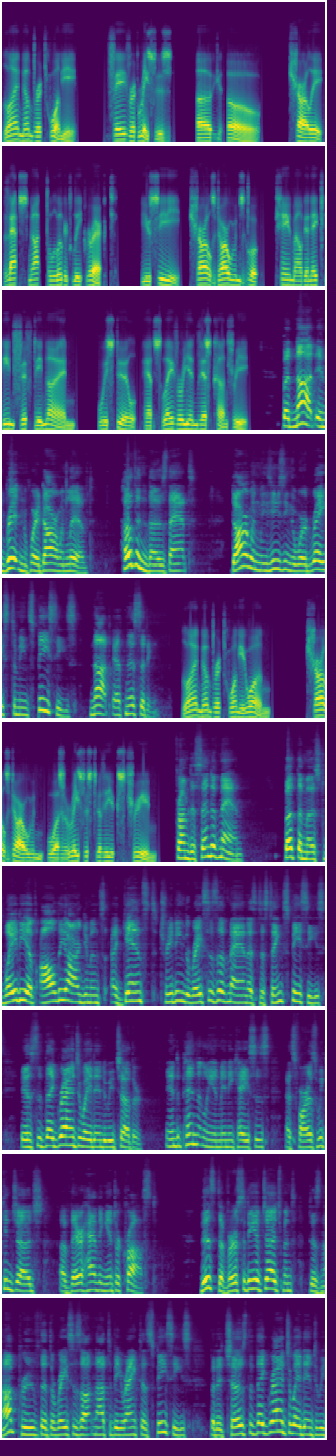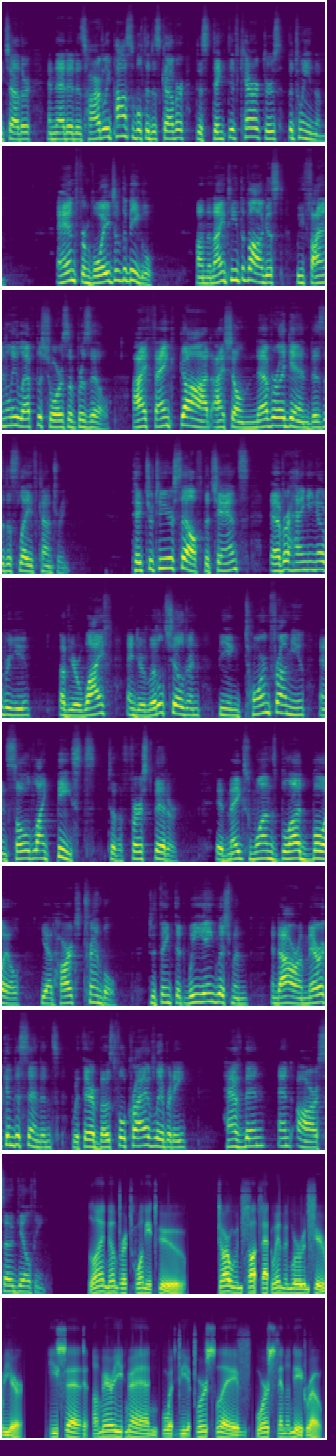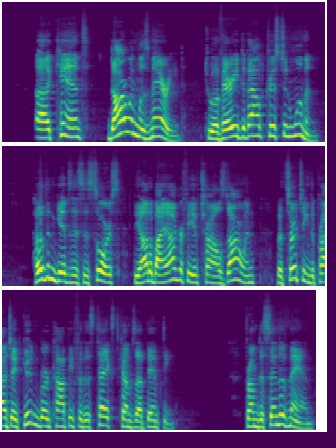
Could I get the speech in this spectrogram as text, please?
Line number 20. Favorite races? Ugh, oh. Charlie, that's not politically correct. You see, Charles Darwin's book came out in 1859. We still had slavery in this country. But not in Britain where Darwin lived. Hovind knows that. Darwin was using the word race to mean species, not ethnicity. Line number 21. Charles Darwin was a racist to the extreme. From Descent of Man. But the most weighty of all the arguments against treating the races of man as distinct species is that they graduate into each other, independently in many cases, as far as we can judge, of their having intercrossed. This diversity of judgment does not prove that the races ought not to be ranked as species, but it shows that they graduate into each other and that it is hardly possible to discover distinctive characters between them. And from Voyage of the Beagle. On the 19th of August, we finally left the shores of Brazil. I thank God I shall never again visit a slave country. Picture to yourself the chance, ever hanging over you, of your wife and your little children being torn from you and sold like beasts to the first bidder. It makes one's blood boil, yet heart tremble, to think that we Englishmen and our American descendants, with their boastful cry of liberty, have been and are so guilty. Line number 22. Darwin thought that women were inferior. He said a married man would be a poor slave, worse than a Negro. Uh, Kent, Darwin was married to a very devout Christian woman. Hovind gives as his source the autobiography of Charles Darwin, but searching the Project Gutenberg copy for this text comes up empty. From Descent of Man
